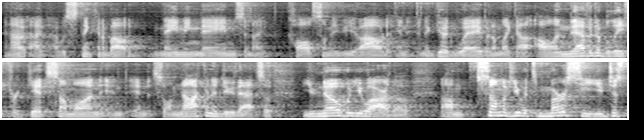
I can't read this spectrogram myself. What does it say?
and I, I, I, was thinking about naming names, and I call some of you out in, in a good way, but I'm like, I'll, I'll inevitably forget someone, and, and so I'm not going to do that. So you know who you are, though. Um, some of you, it's mercy. You just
